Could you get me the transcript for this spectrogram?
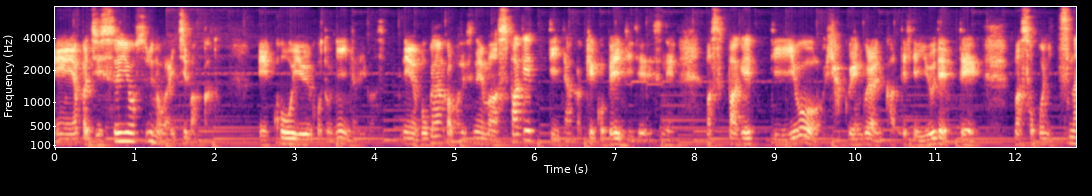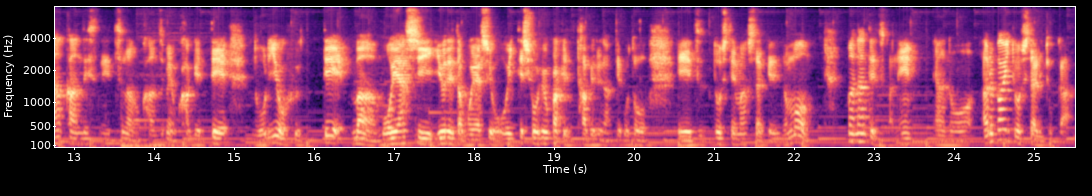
えー、やっぱり自炊をするのが一番かと、えー、こういうことになります。ね、僕なんかもですね、まあ、スパゲッティなんか結構便利でですね、まあ、スパゲッティを100円ぐらいで買ってきて茹でて、まあ、そこにツナ缶ですね、ツナの缶詰をかけて、海苔を振って、まあ、もやし、茹でたもやしを置いて醤油をかけて食べるなんてことを、えー、ずっとしてましたけれども、まあ、なんていうんですかね、あの、アルバイトをしたりとか、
